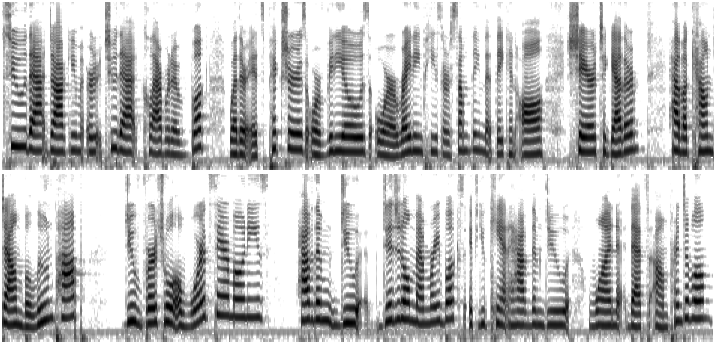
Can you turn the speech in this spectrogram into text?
to that document or to that collaborative book, whether it's pictures or videos or a writing piece or something that they can all share together. Have a countdown balloon pop, do virtual award ceremonies, have them do digital memory books if you can't have them do one that's um, printable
